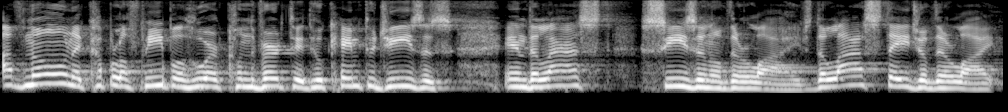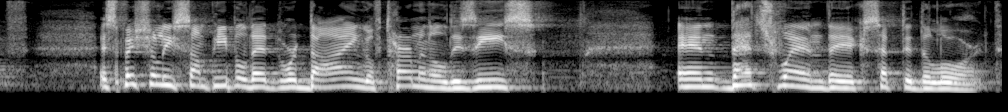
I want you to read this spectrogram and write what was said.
I've known a couple of people who are converted, who came to Jesus in the last season of their lives, the last stage of their life, especially some people that were dying of terminal disease. And that's when they accepted the Lord.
